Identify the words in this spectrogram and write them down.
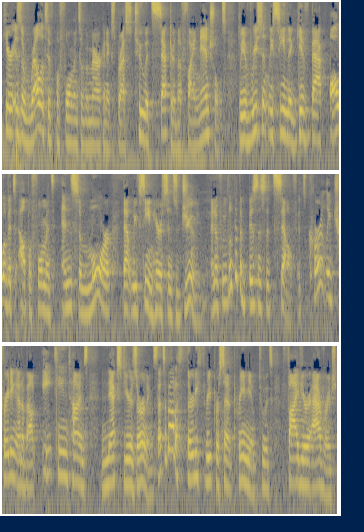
here is a relative performance of American Express to its sector, the financials. We have recently seen that give back all of its outperformance and some more that we've seen here since June. And if we look at the business itself, it's currently trading at about 18 times next year's earnings. That's about a 33% premium to its five year average.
